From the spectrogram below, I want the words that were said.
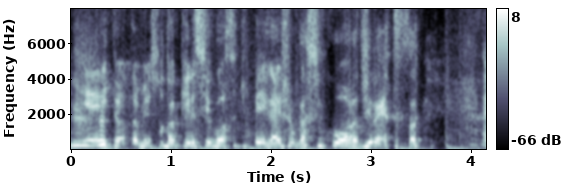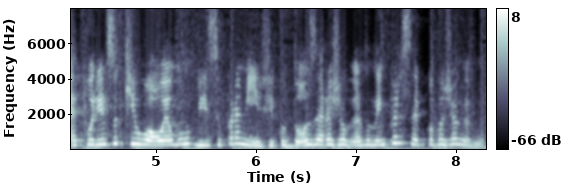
É, então eu também sou daqueles que gosta de pegar e jogar 5 horas direto. Sabe? É por isso que o WoW é um vício para mim. Eu fico 12 horas jogando, nem percebo que eu tô jogando.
